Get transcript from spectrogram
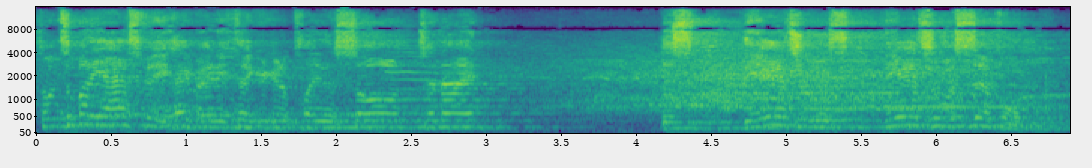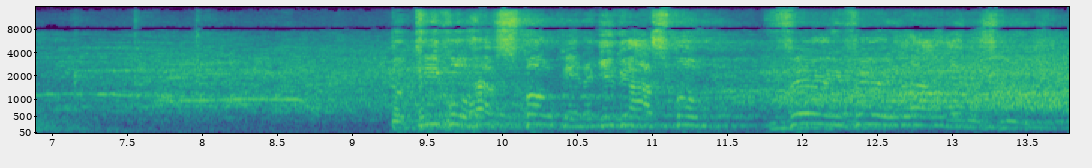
So when somebody asked me, hey man, you think you're gonna play this song tonight? This, the answer was the answer was simple. The people have spoken, and you guys spoke very, very loudly this week.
